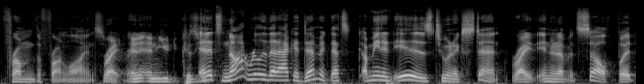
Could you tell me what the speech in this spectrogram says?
from the front lines, right? right? And and you because and it's not really that academic. That's I mean, it is to an extent, right, in and of itself, but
